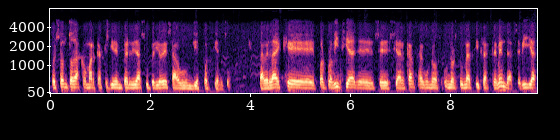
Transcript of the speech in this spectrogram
pues son todas comarcas que tienen pérdidas superiores a un 10%. La verdad es que por provincias eh, se, alcanzan unos, unos, unas cifras tremendas. Sevilla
